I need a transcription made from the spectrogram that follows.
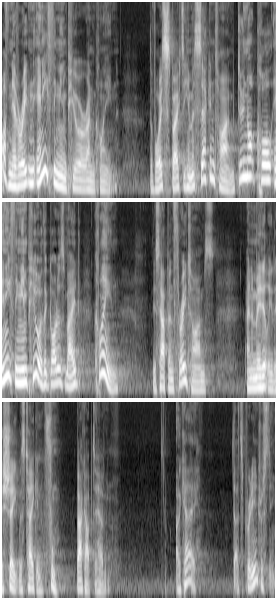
I've never eaten anything impure or unclean. The voice spoke to him a second time Do not call anything impure that God has made clean. This happened three times, and immediately the sheet was taken back up to heaven. Okay, that's pretty interesting.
